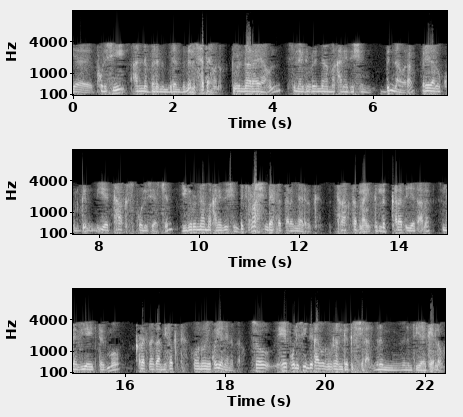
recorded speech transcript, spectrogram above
ፖሊሲ አልነበረንም ብለን ብንል ስህተት አይሆንም። ግብርና ላይ አሁን ስለ ግብርና mechanization ብናወራ፣ በሌላ በኩል ግን የታክስ ፖሊሲያችን የግብርና mechanization በጭራሽ እንዳይፈጠር የሚያደርግ ትራክተር ላይ ትልቅ ቀረጥ እየጣለ ለቪኤት ደግሞ ቀረጥ ነጻ የሚፈቅድ ሆኖ የቆየ ነው የነበረው። ይሄ ፖሊሲ እንዴት አድርጎ ግብርና ሊደግፍ ይችላል? ምንም ምንም ጥያቄ የለውም።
